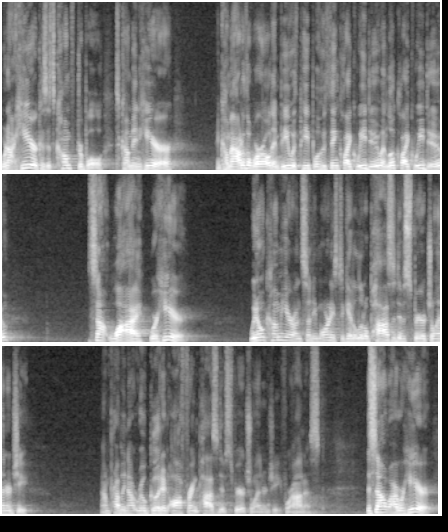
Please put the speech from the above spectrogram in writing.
We're not here because it's comfortable to come in here and come out of the world and be with people who think like we do and look like we do. It's not why we're here. We don't come here on Sunday mornings to get a little positive spiritual energy. I'm probably not real good at offering positive spiritual energy, if we're honest. It's not why we're here.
